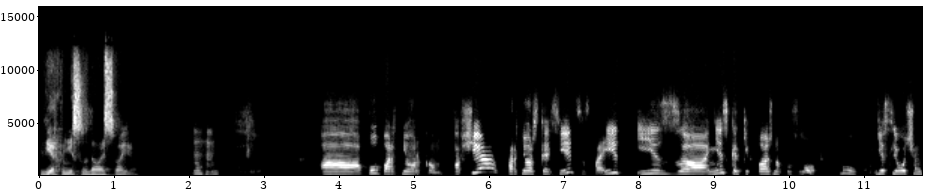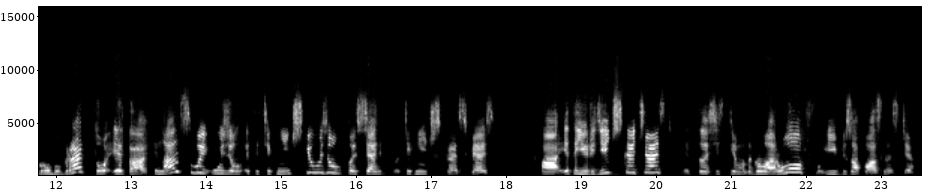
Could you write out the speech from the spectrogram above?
вверх-вниз создавать свое? Угу. А, по партнеркам. Вообще партнерская сеть состоит из а, нескольких важных узлов. Ну, если очень грубо брать, то это финансовый узел, это технический узел, то есть вся техническая связь, а, это юридическая часть, это система договоров и безопасности –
